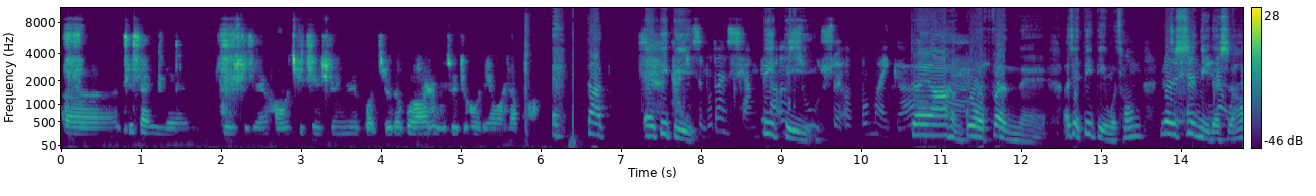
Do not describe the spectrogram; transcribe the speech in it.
呃，接下来一年有时间好好去健身，因为我觉得过了二十五岁之后脸往下滑。大哎、弟弟一直，不断强弟调二弟十五岁，Oh oh my god！对啊，很过分呢。而且弟弟，我从认这识你的时候，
